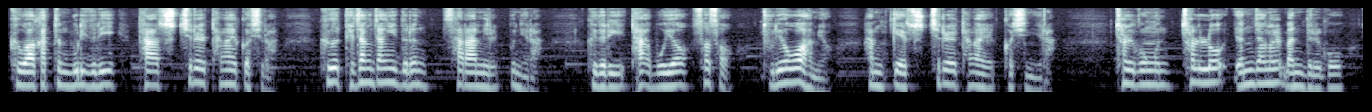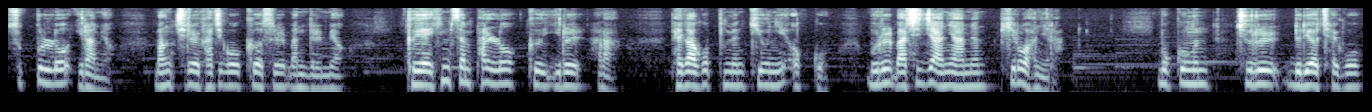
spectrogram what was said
그와 같은 무리들이 다 수치를 당할 것이라. 그 대장장이들은 사람일 뿐이라. 그들이 다 모여 서서 두려워하며 함께 수치를 당할 것이니라. 철공은 철로 연장을 만들고 숯불로 일하며 망치를 가지고 그것을 만들며 그의 힘센 팔로 그 일을 하나. 배가 고프면 기운이 없고 물을 마시지 아니하면 피로하니라. 목공은 줄을 느려 채고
